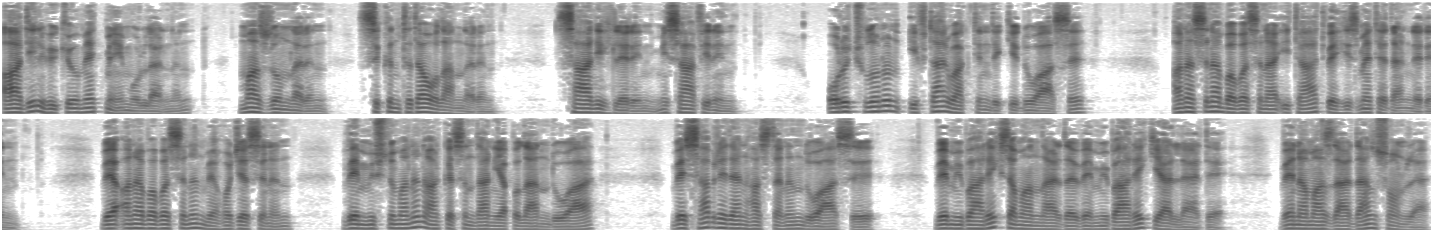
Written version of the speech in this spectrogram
Adil hükümet memurlarının, mazlumların, sıkıntıda olanların, salihlerin, misafirin, oruçlunun iftar vaktindeki duası, anasına babasına itaat ve hizmet edenlerin ve ana babasının ve hocasının ve Müslümanın arkasından yapılan dua ve sabreden hastanın duası ve mübarek zamanlarda ve mübarek yerlerde ve namazlardan sonra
